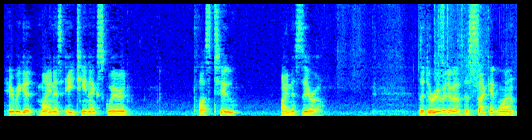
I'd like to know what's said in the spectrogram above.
Here we get minus 18x squared plus 2 minus 0. The derivative of the second one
